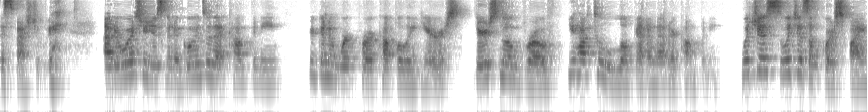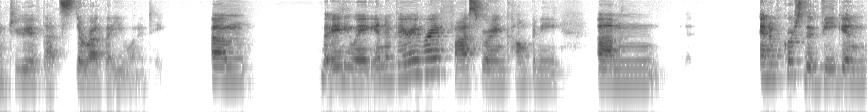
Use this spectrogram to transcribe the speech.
especially. Otherwise, you're just going to go into that company, you're going to work for a couple of years there's no growth you have to look at another company which is which is of course fine too if that's the route that you want to take. Um, but anyway in a very very fast growing company um, and of course the vegan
